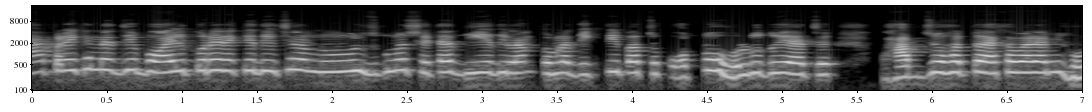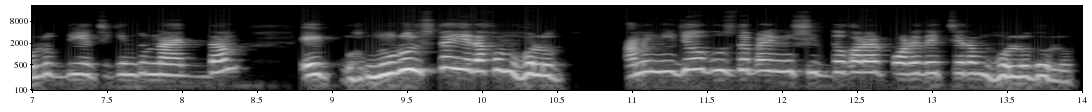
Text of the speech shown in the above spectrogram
তারপরে এখানে যে বয়েল করে রেখে দিয়েছিলাম নুডলসগুলো সেটা দিয়ে দিলাম। তোমরা দেখতেই পাচ্ছ কত হলুদ হয়ে আছে। ভাবছ হয়তো একেবারে আমি হলুদ দিয়েছি, কিন্তু না, একদম এই নুডলসটাই এরকম হলুদ। আমি নিজেও বুঝতে পারিনি সিদ্ধ করার পরে দেখছি এরকম হলুদ হলুদ।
